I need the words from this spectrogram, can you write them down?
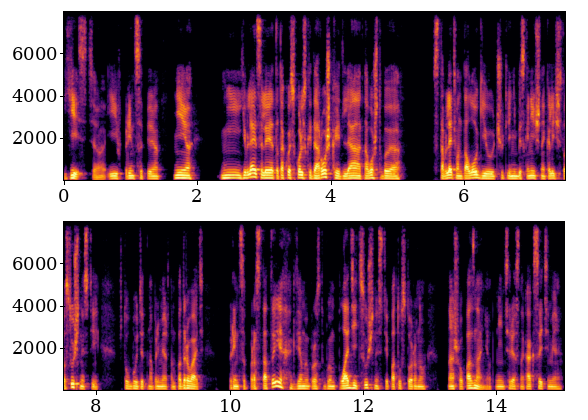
есть? И, в принципе, не, не является ли это такой скользкой дорожкой для того, чтобы вставлять в антологию чуть ли не бесконечное количество сущностей, что будет, например, там, подрывать принцип простоты, где мы просто будем плодить сущности по ту сторону нашего познания. Вот мне интересно, как с этими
